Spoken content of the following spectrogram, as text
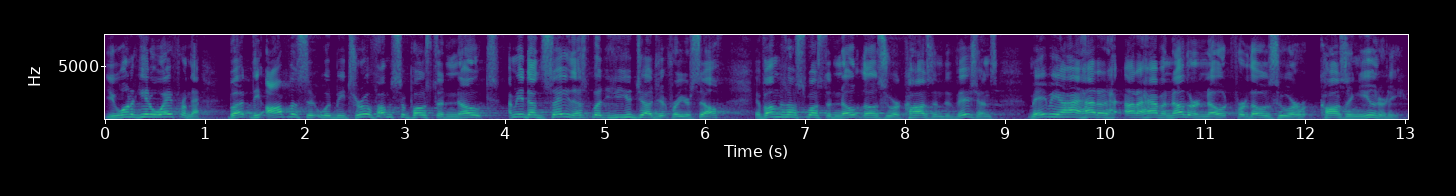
You want to get away from that. But the opposite would be true if I'm supposed to note, I mean, it doesn't say this, but you judge it for yourself. If I'm supposed to note those who are causing divisions, maybe I ought to have another note for those who are causing unity.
